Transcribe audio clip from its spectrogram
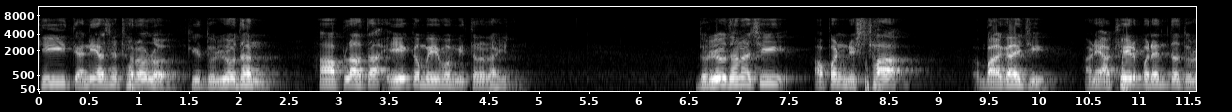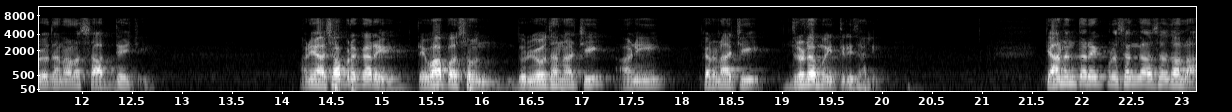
की त्यांनी असं ठरवलं की दुर्योधन हा आपला आता एकमेव मित्र राहील. दुर्योधनाची आपण निष्ठा बाळगायची आणि अखेरपर्यंत दुर्योधनाला साथ द्यायची. आणि अशा प्रकारे तेव्हापासून दुर्योधनाची आणि कर्णाची दृढ मैत्री झाली. त्यानंतर एक प्रसंग असा झाला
